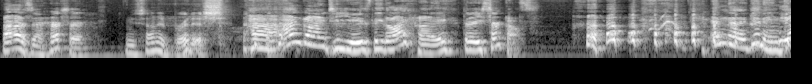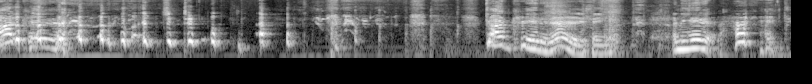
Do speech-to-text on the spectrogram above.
That was a husher. You sounded British. Uh, I'm going to use the likely three circles. In the beginning, God created. God created everything, and He made it perfect.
